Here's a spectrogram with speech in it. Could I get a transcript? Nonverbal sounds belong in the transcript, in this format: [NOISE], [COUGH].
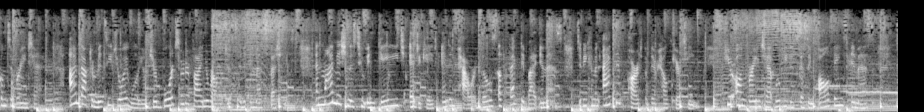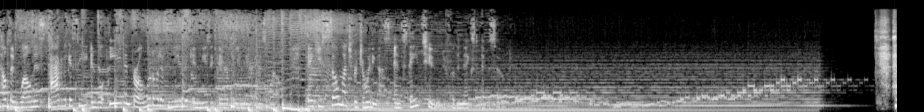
welcome to Brain Chat. I'm Dr. Mitzi Joy Williams, your board certified neurologist and MS specialist. And my mission is to engage, educate, and empower those affected by MS to become an active part of their healthcare team. Here on Brain Chat, we'll be discussing all things MS, health and wellness, advocacy, and we'll even throw a little bit of music and music therapy in there as well. Thank you so much for joining us and stay tuned for the next episode.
